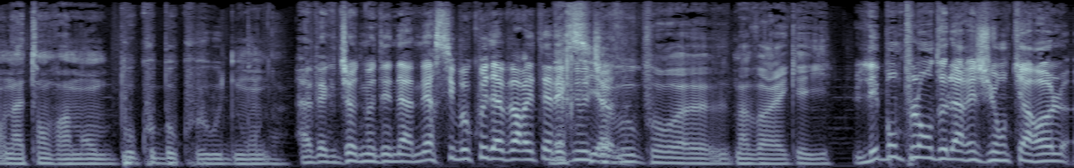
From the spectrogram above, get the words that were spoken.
on attend vraiment beaucoup, beaucoup de monde. Avec John Modena. Merci beaucoup d'avoir été avec Merci nous, à John. vous pour euh, m'avoir accueilli. Les bons plans de la région, Carole.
